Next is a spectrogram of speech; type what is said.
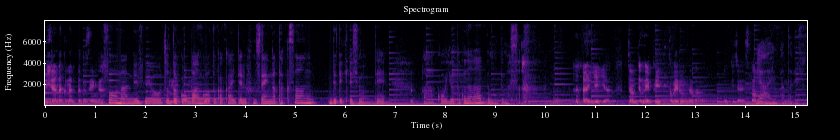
ういらなくなった付箋が。そうなんですよ。ちょっとこう番号とか書いてる付箋がたくさん出てきてしまってああこういうとこだなって思ってました。いやいやちゃんとねページ飛べるんだから OK じゃないですか。いやーよかったです。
